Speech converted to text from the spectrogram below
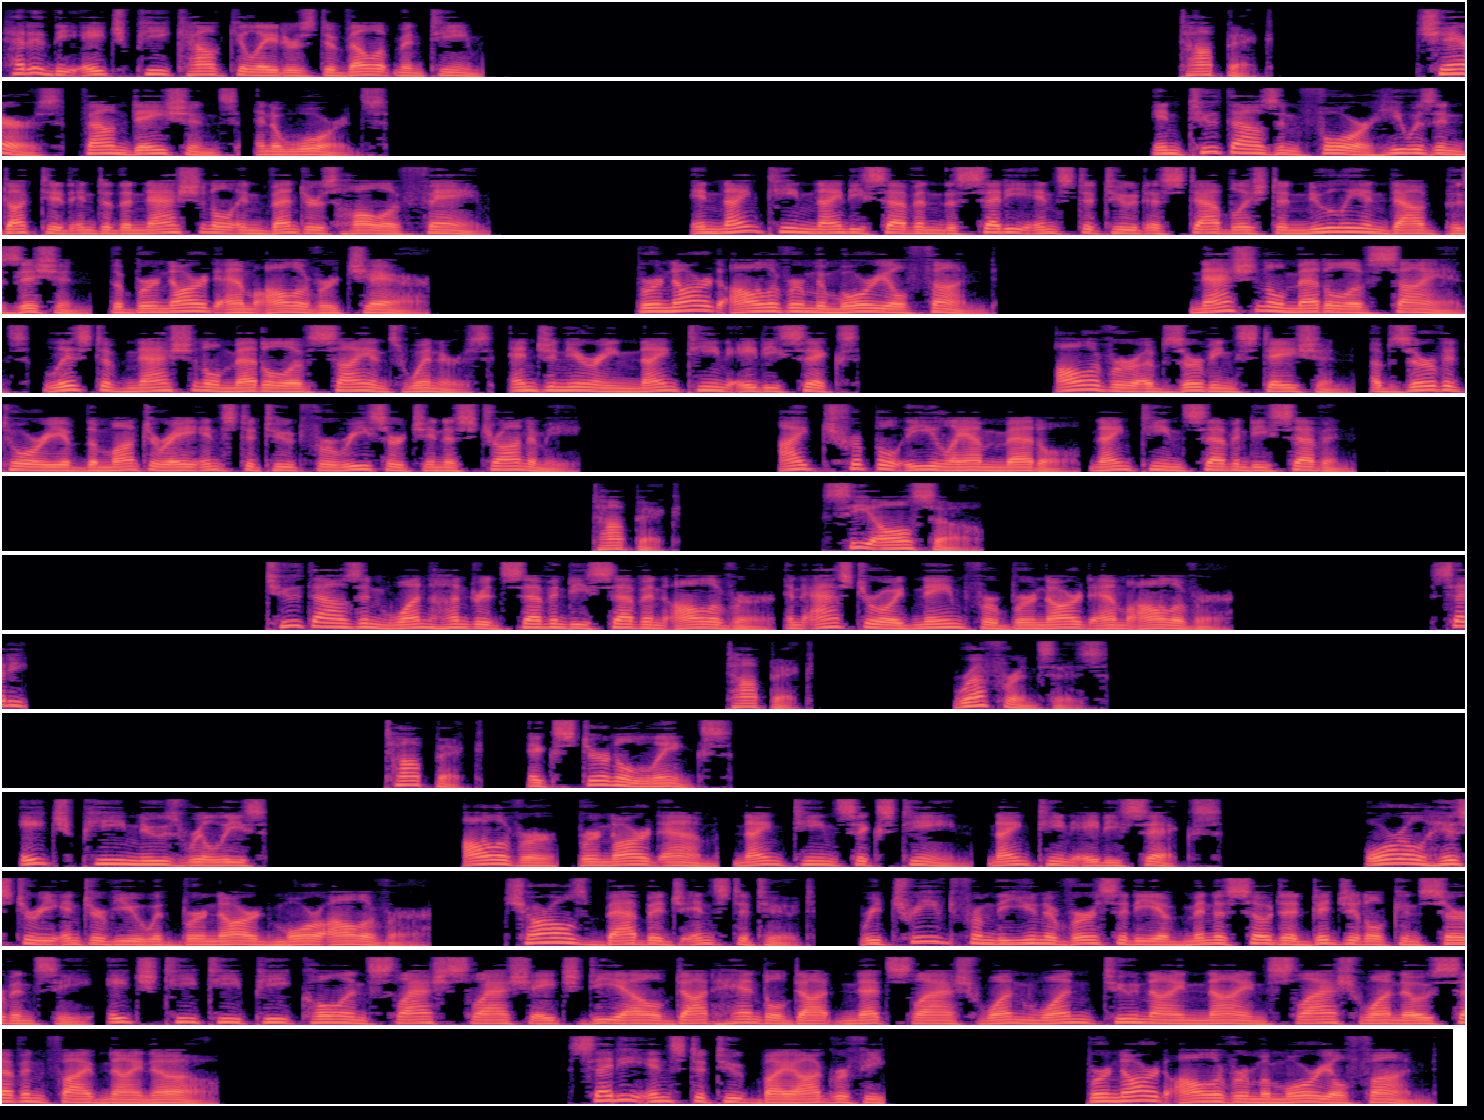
Headed the HP calculators development team Chairs, foundations, and awards In 2004 he was inducted into the National Inventors Hall of Fame. In 1997 the SETI Institute established a newly endowed position, the Bernard M. Oliver Chair. Bernard Oliver Memorial Fund National Medal of Science, List of National Medal of Science winners, Engineering 1986 Oliver Observing Station, Observatory of the Monterey Institute for Research in Astronomy. IEEE Lamme Medal 1977. See also. 2177 Oliver an asteroid named for Bernard M. Oliver. SETI. References External links HP News Release Oliver, Bernard M., 1916, 1986. Oral History Interview with Bernard Moore Oliver. Charles Babbage Institute. Retrieved from the University of Minnesota Digital Conservancy, http hdl.handle.net 11299 107590 SETI Institute Biography Bernard Oliver Memorial Fund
